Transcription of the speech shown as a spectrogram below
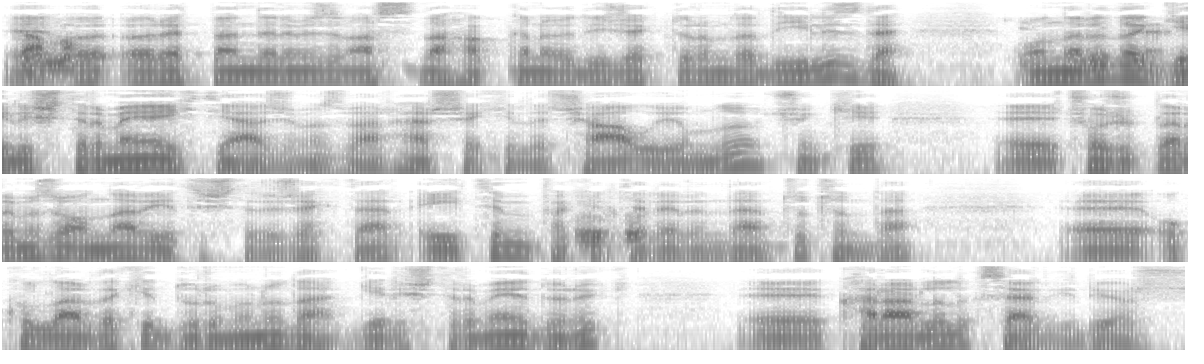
Ee, Tamam. ö- öğretmenlerimizin aslında hakkını ödeyecek durumda değiliz de onları da geliştirmeye ihtiyacımız var her şekilde çağ uyumlu. Çünkü e, çocuklarımızı onlar yetiştirecekler. Eğitim fakültelerinden tutun da e, okullardaki durumunu da geliştirmeye dönük e, kararlılık sergiliyor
